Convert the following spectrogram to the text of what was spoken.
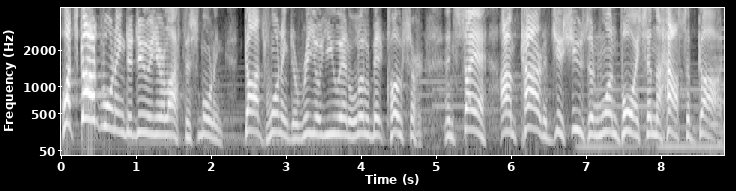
What's God wanting to do in your life this morning? God's wanting to reel you in a little bit closer and say, I'm tired of just using one voice in the house of God.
